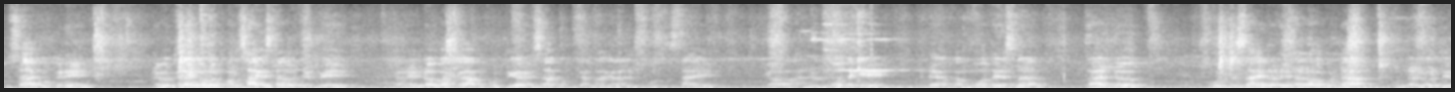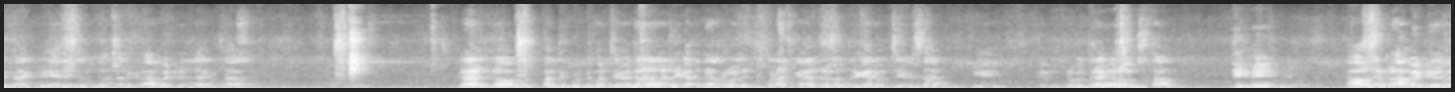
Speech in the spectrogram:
విశాఖ ఉక్కుని ప్రభుత్వ రంగంలో కొనసాగిస్తామని చెప్పి ఇక రెండో పక్క పూర్తిగా విశాఖ ఉక్కు కర్మాగారాన్ని పూర్తి స్థాయి అన్ని మూతకి అంటే ఒక మూత వేసిన దాంట్లో పూర్తి స్థాయిలోనే నడవకుండా ఉన్నటువంటి ఫ్యాక్టరీ ఏదైతే ఉందో దానికి రా మెటీరియల్ లేకుండా ప్లాంట్ ఉత్పత్తి గుర్తుపరిచే విధానాలన్నీ గత నెల రోజుల నుంచి కూడా కేంద్ర మంత్రి గారు వచ్చి విశాఖకి ప్రభుత్వ రంగంలో ఉంచుతాం. దీన్ని కావాల్సిన రా మెటీరియల్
